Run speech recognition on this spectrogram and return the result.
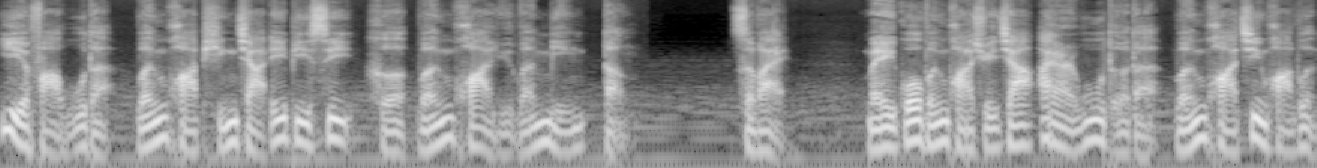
叶法吾的《文化评价 A、B、C》和《文化与文明》等。此外，美国文化学家埃尔乌德的《文化进化论》，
